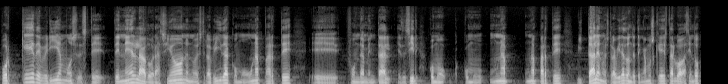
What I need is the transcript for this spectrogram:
por qué deberíamos este, tener la adoración en nuestra vida como una parte eh, fundamental, es decir, como, como una, una parte vital en nuestra vida donde tengamos que estarlo haciendo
